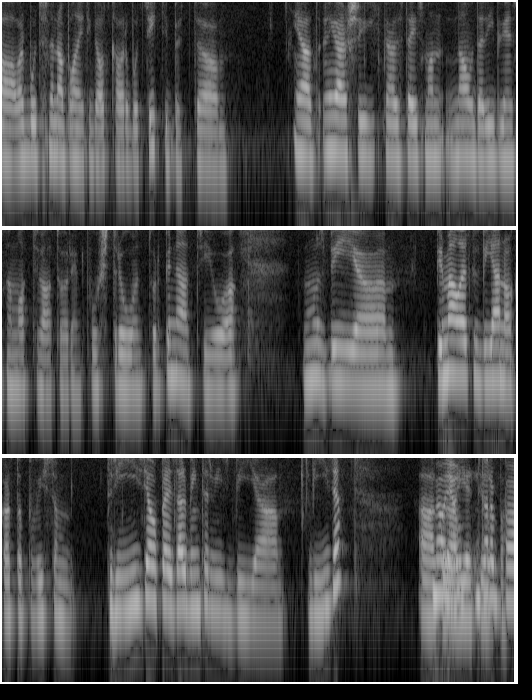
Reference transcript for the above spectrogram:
uh, varbūt es nenopelnīju tik daudz, kā varbūt citi, bet uh, Jā, vienkārši, kā jūs teicat, man nauda arī bija viens no motivatoriem, pušķi un turpināt. Jo mums bija pirmā lieta, kas bija jānokārto pavisam drīz jau pēc darba intervijas, bija vīza. Nav jau darba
